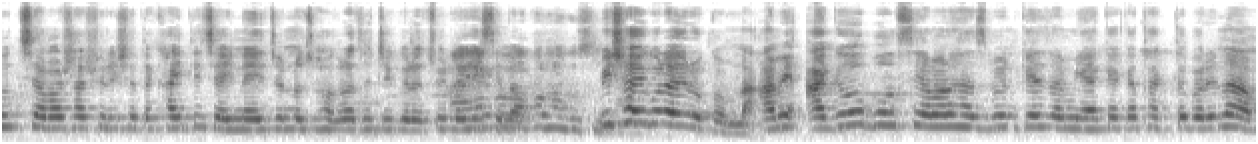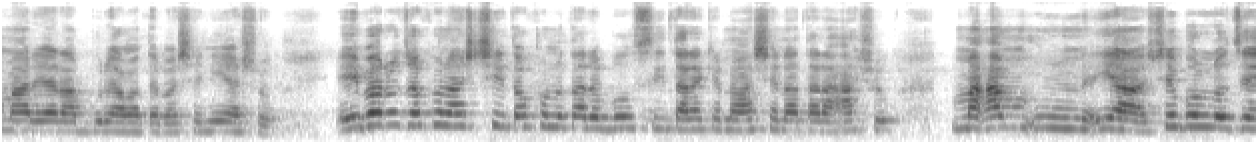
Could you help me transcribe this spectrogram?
হচ্ছে আমার শাশুড়ির সাথে খাইতে চাই না এই জন্য ঝগড়াঝাটি করে চলে গেছিলাম। বিষয়গুলো এরকম না। আমি আগেও বলছি আমার হাজবেন্ডকে যে আমি একা একা থাকতে পারি না আমার আর আব্বুরে আমাদের বাসায় নিয়ে আসো। এইবারও যখন আসছি তখনও তারা বলছি তারা কেন আসে না তারা আসুক। মা ইয়া সে বলল যে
